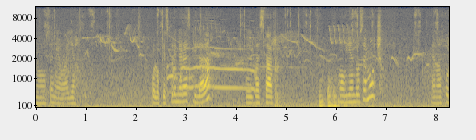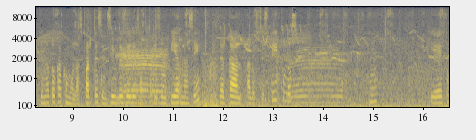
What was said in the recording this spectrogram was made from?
No se me vaya. Por lo que es primera esquilada, pues va a estar moviéndose mucho. Además porque uno toca como las partes sensibles de ellos, que son piernas, ¿sí? Cerca a, los testículos. Quieto.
